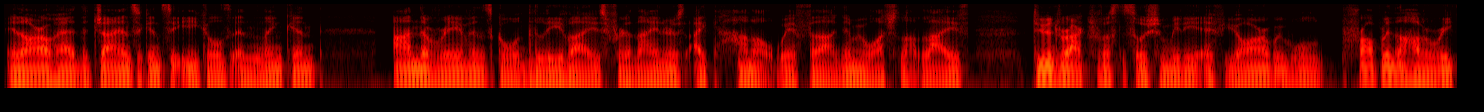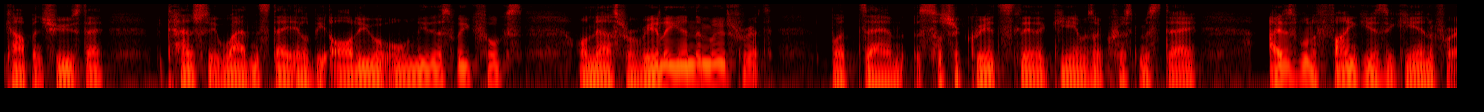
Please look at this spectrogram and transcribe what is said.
in Arrowhead, the Giants against the Eagles in Lincoln, and the Ravens going to the Levi's for the Niners. I cannot wait for that. I'm gonna be watching that live. Do interact with us on social media if you are. We will probably not have a recap on Tuesday, potentially Wednesday. It'll be audio only this week, folks, unless we're really in the mood for it. But um, such a great slate of games on Christmas Day. I just want to thank you again for,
